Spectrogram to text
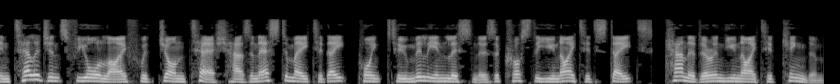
Intelligence for Your Life with John Tesh has an estimated 8.2 million listeners across the United States, Canada and United Kingdom.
